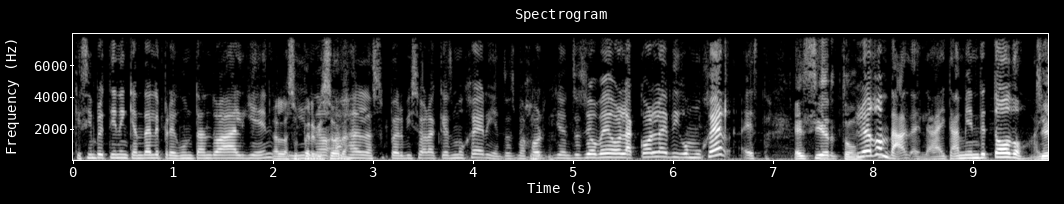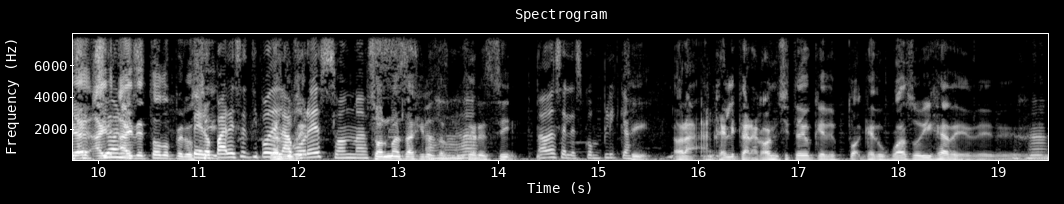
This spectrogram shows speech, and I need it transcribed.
que siempre tienen que andarle preguntando a alguien. A la no- supervisora. ajá, a la supervisora que es mujer y entonces mejor... Yo, entonces yo veo la cola y digo, mujer, esta. Es cierto. Luego hay también de todo. Hay, Sí, hay- de todo, pero, Pero sí. para ese tipo de Las labores son más... Son más ágiles las mujeres, sí. Nada se les complica. Sí. Ahora, Angélica Aragón, sí te digo que, educó- que educó a su hija de, de- de- Ajá.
